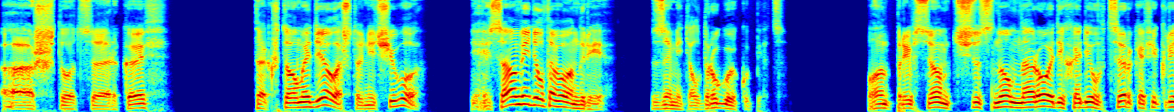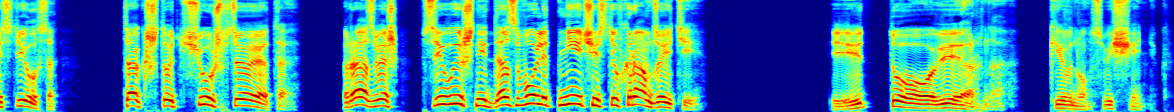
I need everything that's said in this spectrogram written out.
«А что церковь?» «Так в том и дело, что ничего. Я и сам видел того Андрея», — заметил другой купец. «Он при всем честном народе ходил в церковь и крестился. Так что чушь все это. Разве ж Всевышний дозволит нечистью в храм зайти?» «И то верно», — кивнул священник.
